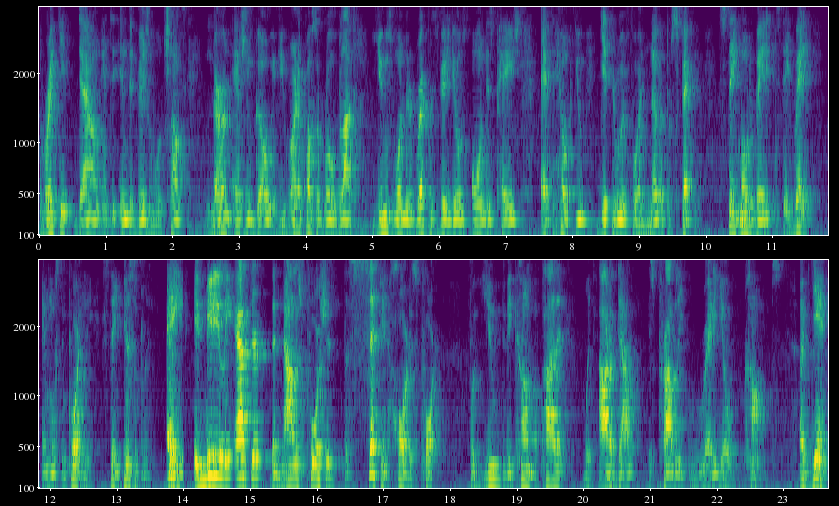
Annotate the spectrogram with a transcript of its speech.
Break it down into individual chunks Learn as you go. If you run across a roadblock, use one of the reference videos on this page as to help you get through it for another perspective. Stay motivated and stay ready. And most importantly, stay disciplined. A. Immediately after the knowledge portion, the second hardest part for you to become a pilot, without a doubt, is probably radio comms. Again,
